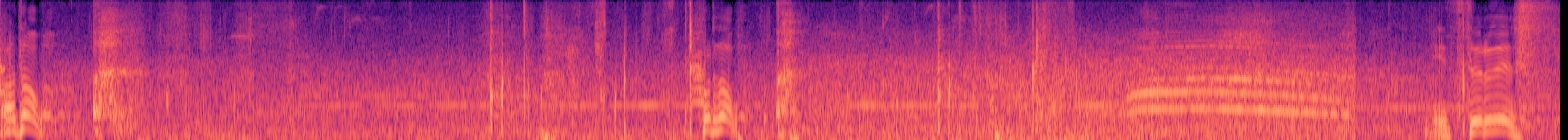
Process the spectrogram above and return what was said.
あとこれと1ゼロです。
